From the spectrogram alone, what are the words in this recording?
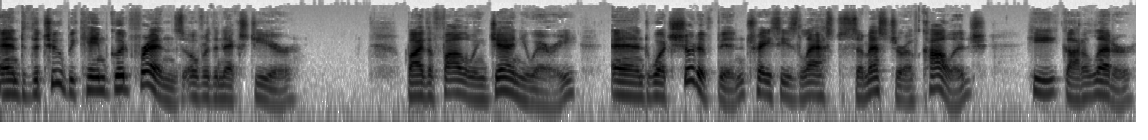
and the two became good friends over the next year. By the following January, and what should have been Tracy's last semester of college, he got a letter.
